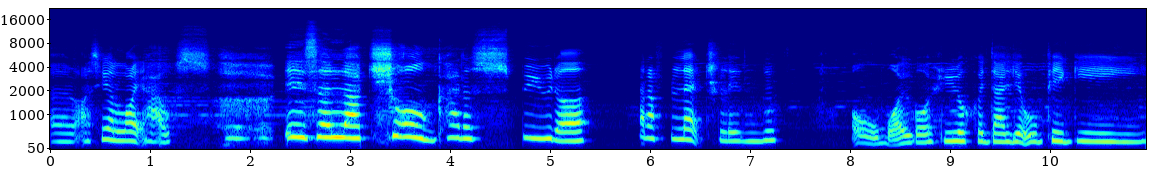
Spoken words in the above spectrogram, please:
Uh, I see a lighthouse. it's a Lechonk and a Spooner and a Fletchling. Oh my gosh, look at that little piggy.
